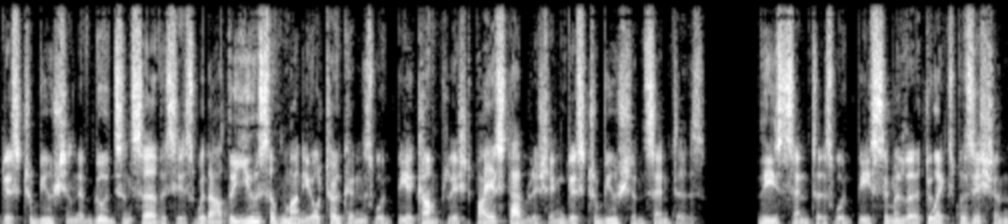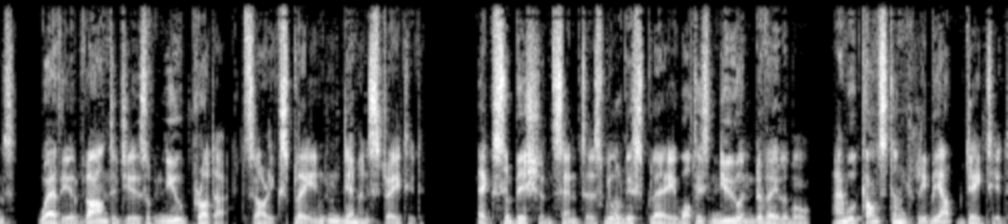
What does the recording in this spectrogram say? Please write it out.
Distribution of goods and services without the use of money or tokens would be accomplished by establishing distribution centers. These centers would be similar to expositions, where the advantages of new products are explained and demonstrated. Exhibition centers will display what is new and available, and will constantly be updated.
